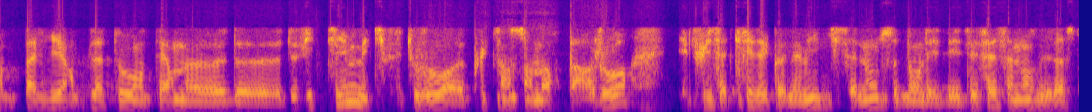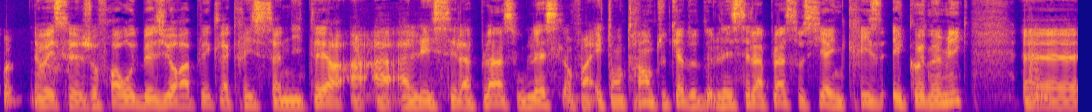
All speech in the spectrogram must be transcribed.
un, palier, un plateau en termes euh, de, de, victimes, mais qui fait toujours euh, plus de 500 morts par jour. Et puis cette crise économique qui s'annonce, dont les, les, effets s'annoncent désastreux. Oui, Geoffroy Roux de Bézieux rappelait que la crise sanitaire a, a, a, laissé la place, ou laisse, enfin, est en train en tout cas de laisser la place aussi à une crise économique. Euh,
